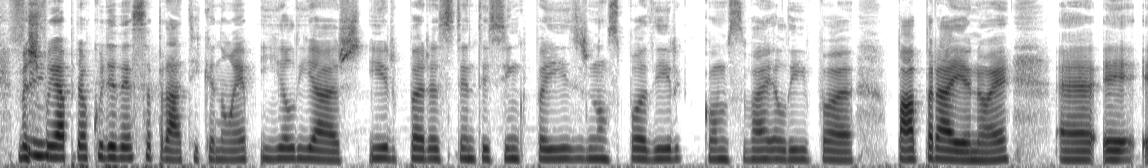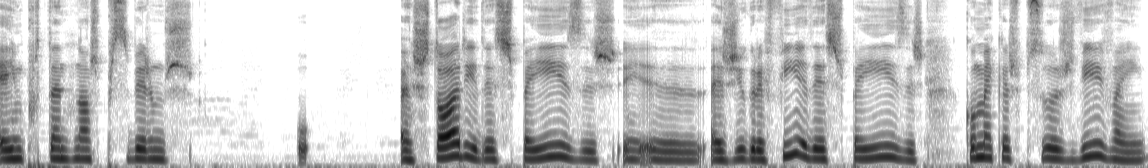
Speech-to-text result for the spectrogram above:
Mas sim. foi à procura dessa prática, não é? E aliás, ir para 75 países não se pode ir como se vai ali para, para a praia, não é? Uh, é, é importante nós percebermos a história desses países, eh, a geografia desses países, como é que as pessoas vivem,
